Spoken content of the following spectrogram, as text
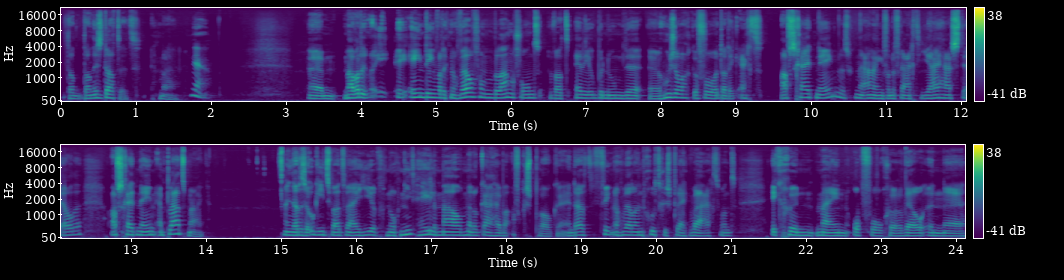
dan, dan is dat het. Maar, Ja. Ehm, maar wat ik, e- e- één ding wat ik nog wel van belang vond, wat Ellie ook benoemde, eh, hoe zorg ik ervoor dat ik echt afscheid neem? Dat is ook naar aanleiding van de vraag die jij haar stelde. Afscheid neem en plaatsmaak. En dat is ook iets wat wij hier nog niet helemaal met elkaar hebben afgesproken. En dat vind ik nog wel een goed gesprek waard. Want ik gun mijn opvolger wel een, eh,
